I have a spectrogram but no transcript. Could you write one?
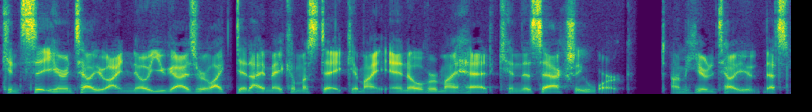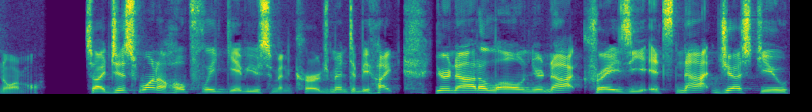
can sit here and tell you i know you guys are like did i make a mistake am i in over my head can this actually work i'm here to tell you that's normal so i just want to hopefully give you some encouragement to be like you're not alone you're not crazy it's not just you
